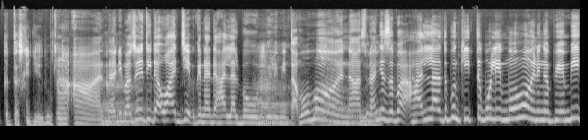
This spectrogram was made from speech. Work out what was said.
kertas kerja tu uh, uh, jadi maksudnya tidak wajib kena ada halal baru uh, boleh minta mohon uh, sebenarnya sebab halal tu pun kita boleh mohon dengan PMB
